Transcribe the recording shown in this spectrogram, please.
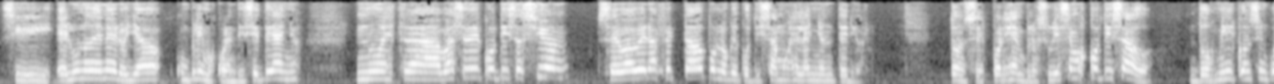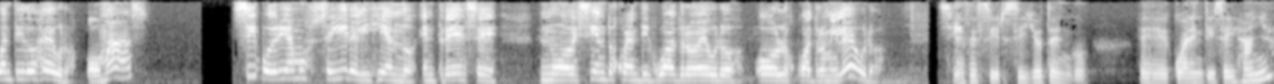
si el 1 de enero ya cumplimos 47 años, nuestra base de cotización se va a ver afectada por lo que cotizamos el año anterior. Entonces, por ejemplo, si hubiésemos cotizado 2.052 euros o más, sí podríamos seguir eligiendo entre ese 944 euros o los 4.000 euros. Es decir, si yo tengo eh, 46 años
